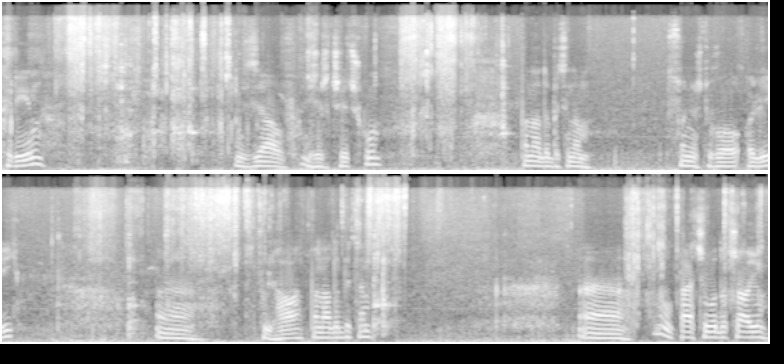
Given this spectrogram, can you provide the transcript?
хрін, взяв гірчичку. Понадобиться нам соняшниковий олій, е, фольга понадобиться. Е, ну, печиво до чаю.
